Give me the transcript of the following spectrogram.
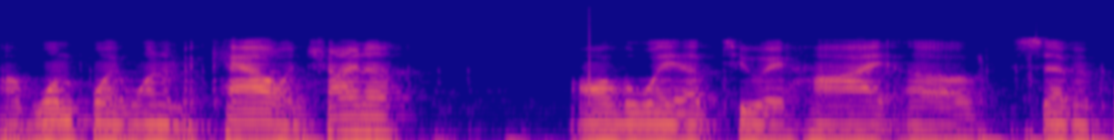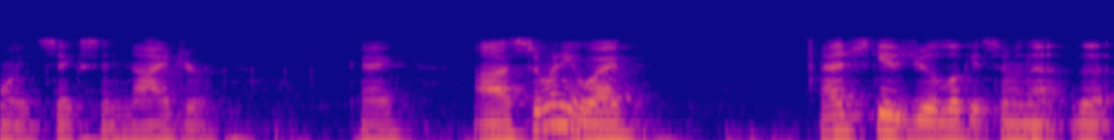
of 1.1 in Macau in China, all the way up to a high of 7.6 in Niger. Okay. Uh, so anyway, that just gives you a look at some of that the,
